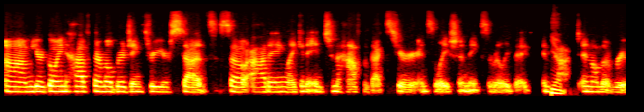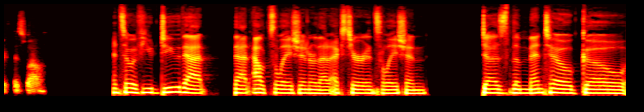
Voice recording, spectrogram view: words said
Um, you're going to have thermal bridging through your studs. So adding like an inch and a half of exterior insulation makes a really big impact and on the roof as well. And so if you do that that outsulation or that exterior insulation, does the Mento go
